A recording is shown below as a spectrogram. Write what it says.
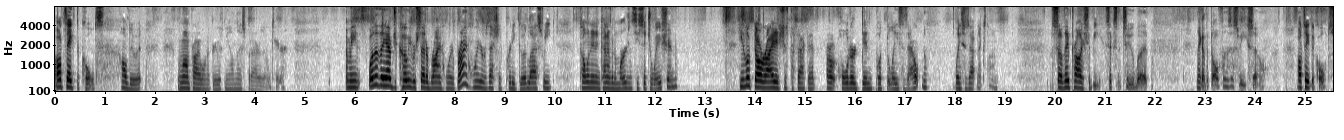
I'll take the Colts. I'll do it. My mom probably won't agree with me on this, but I really don't care. I mean, whether they have Jacoby Brissett or Brian Hoyer, Brian Hoyer was actually pretty good last week, coming in in kind of an emergency situation. He looked all right. It's just the fact that our holder didn't put the laces out. Laces out next time. So they probably should be six and two, but they got the Dolphins this week, so I'll take the Colts.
